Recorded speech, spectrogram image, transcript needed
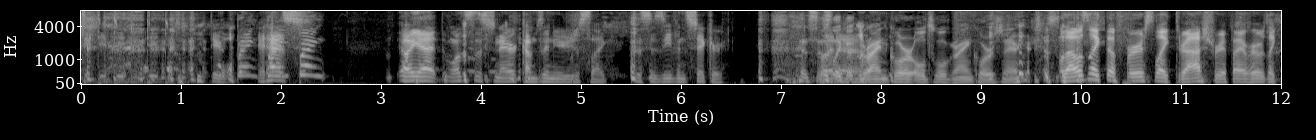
Dude, Bang, it bang, has. bang. Oh yeah, once the snare comes in, you're just like, this is even sicker. This is But, like a uh, grindcore, old school grindcore snare. Just Well, that was like the first like thrash riff I ever heard. It was like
